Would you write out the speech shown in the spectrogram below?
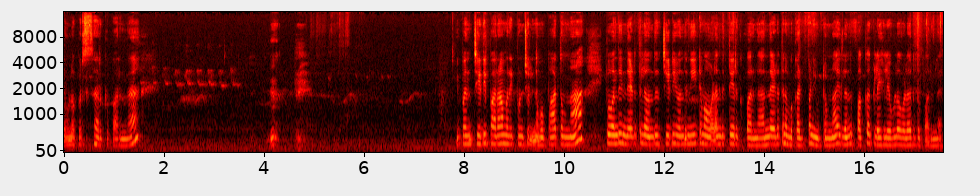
எவ்வளோ பெருசாக இருக்குது பாருங்கள் இப்போ இந்த செடி பராமரிப்புன்னு சொல்லி நம்ம பார்த்தோம்னா இப்போ வந்து இந்த இடத்துல வந்து செடி வந்து நீட்டமாக வளர்ந்துக்கிட்டே இருக்குது பாருங்கள் அந்த இடத்த நம்ம கட் பண்ணி விட்டோம்னா இதுலேருந்து பக்க கிளைகள் எவ்வளோ வளருது பாருங்கள்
